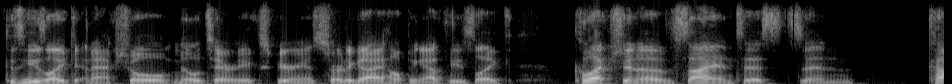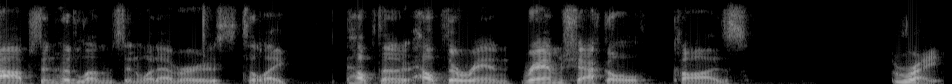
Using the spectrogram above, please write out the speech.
Because he's like an actual military experience sort of guy helping out these like collection of scientists and cops and hoodlums and whatever to like help the help their ram, ramshackle cause. Right.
